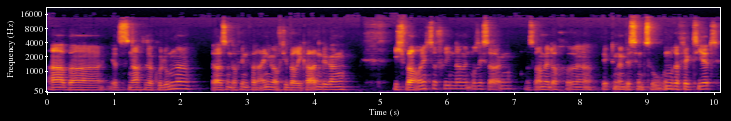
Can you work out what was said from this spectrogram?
Aber jetzt nach dieser Kolumne, da sind auf jeden Fall einige auf die Barrikaden gegangen. Ich war auch nicht zufrieden damit, muss ich sagen. Das war mir doch, äh, wirkte mir ein bisschen zu unreflektiert.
